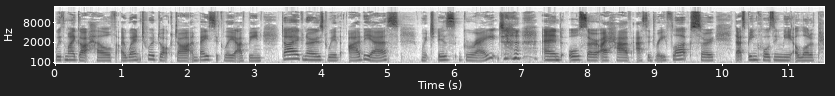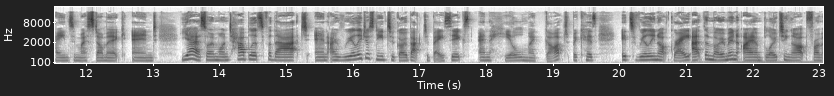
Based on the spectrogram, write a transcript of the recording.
with my gut health. I went to a doctor, and basically, I've been diagnosed with IBS, which is great. and also, I have acid reflux, so that's been causing me a lot of pains in my stomach. And yeah, so I'm on tablets for that, and I really just need to go back to basics and heal my gut because it's really not great. At the moment, I am bloating up from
